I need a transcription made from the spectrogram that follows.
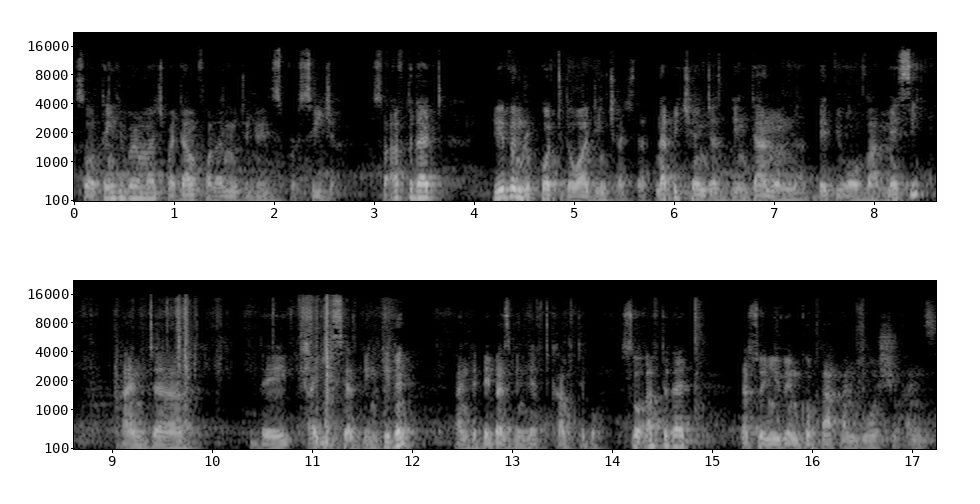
so thank you very much, madam, for allowing me to do this procedure. So after that, you even report to the ward in charge that nappy change has been done on baby over Mercy and uh, the IEC has been given and the baby has been left comfortable. So after that, that's when you even go back and wash your hands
